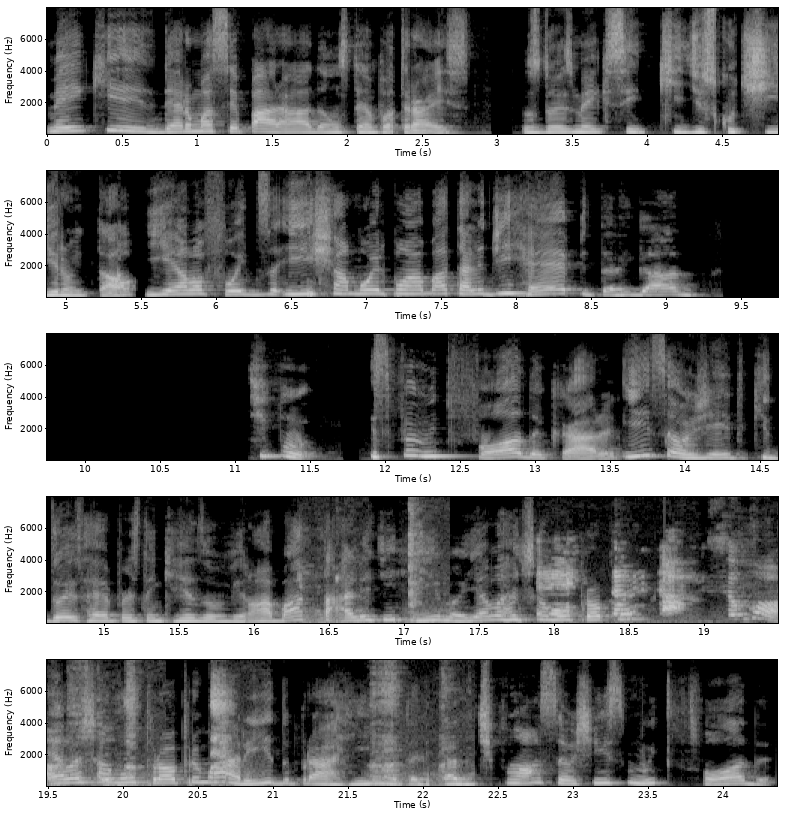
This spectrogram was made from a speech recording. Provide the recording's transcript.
Meio que deram uma separada uns tempo atrás. Os dois meio que se que discutiram e tal. E ela foi e chamou ele pra uma batalha de rap, tá ligado? Tipo, isso foi muito foda, cara. Isso é o jeito que dois rappers têm que resolver. Uma batalha de rima. E ela chamou é, o próprio. Tá ela chamou o próprio marido pra rima, tá ligado? Tipo, nossa, eu achei isso muito foda.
